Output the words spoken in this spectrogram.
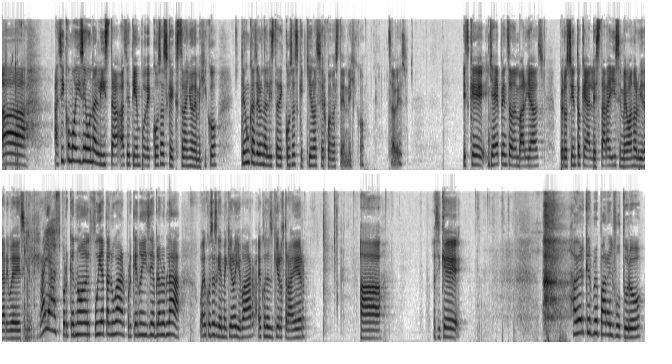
ah, así como hice una lista hace tiempo de cosas que extraño de México, tengo que hacer una lista de cosas que quiero hacer cuando esté en México, ¿sabes? es que ya he pensado en varias, pero siento que al estar ahí se me van a olvidar y voy a decir, rayas, ¿por qué no fui a tal lugar? ¿Por qué no hice bla, bla, bla? O hay cosas que me quiero llevar, hay cosas que quiero traer. Ah, así que... A ver qué prepara el futuro.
